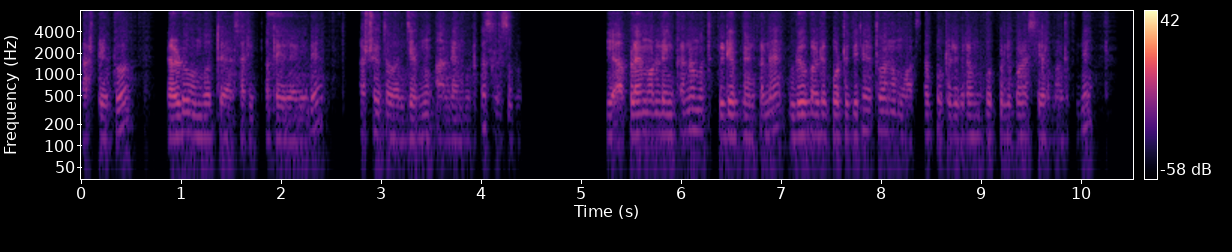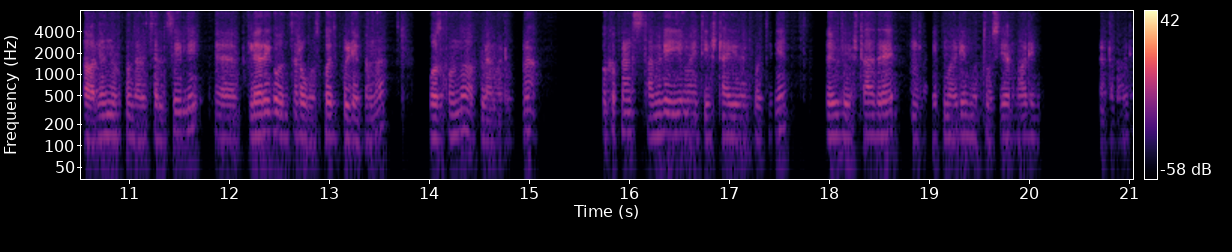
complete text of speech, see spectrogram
ಲಾಸ್ಟ್ ಡೇಟು ಎರಡು ಒಂಬತ್ತು ಎರಡು ಸಾವಿರದ ಇಪ್ಪತ್ತೈದು ಆಗಿದೆ ಅಷ್ಟೇ ಅರ್ಜಿಯನ್ನು ಆನ್ಲೈನ್ ಮೂಲಕ ಸಲ್ಲಿಸಬಹುದು. ಈ ಅಪ್ಲೈ ಮಾಡೋ ಲಿಂಕನ್ನು ಮತ್ತು ಪಿ ಡಿ ಎಫ್ ಲಿಂಕನ್ನು ವಿಡಿಯೋಗಳಿಗೆ ಕೊಟ್ಟಿದ್ದೀನಿ ಅಥವಾ ನಮ್ಮ ವಾಟ್ಸಪ್ ಟೆಲಿಗ್ರಾಮ್ ಗ್ರೂಪಲ್ಲಿ ಕೂಡ ಶೇರ್ ಮಾಡ್ತೀನಿ. ಅಲ್ಲಿ ನೋಡ್ಕೊಂಡು ಅಲ್ಲಿ ಸಲ್ಲಿಸಿ ಇಲ್ಲಿ ಕ್ಲಿಯರಿಗೆ ಒಂಥರ ಓದ್ಕೋದು ಪಿ ಡಿ ಎಫನ್ನು ಓದ್ಕೊಂಡು ಅಪ್ಲೈ ಮಾಡಿ ಓಕೆ ಫ್ರೆಂಡ್ಸ್ ತಮಗೆ ಈ ಮಾಹಿತಿ ಇಷ್ಟ ಆಗಿದೆ ಅನ್ಕೋತೀನಿ ದಯವಿಟ್ಟು ಇಷ್ಟ ಆದರೆ ಲೈಕ್ ಮಾಡಿ ಮತ್ತು ಶೇರ್ ಮಾಡಿ. ಮಾಡಿ.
